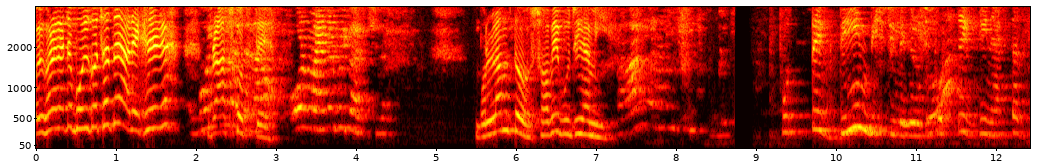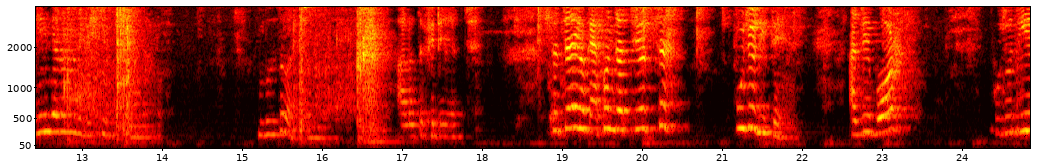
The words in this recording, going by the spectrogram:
ওই ঘরে গেছে বই গোছাতে আর এখানে ব্রাশ করতে। বললাম তো, সবই বুঝি আমি। প্রত্যেক দিন বৃষ্টি লেগে রয়েছে, প্রত্যেক দিন, একটা দিন গেল যে বৃষ্টি হচ্ছে না। দেখো বুঝতে পারছ না, আলোতে ফেটে যাচ্ছে। তো যাই হোক, এখন যাচ্ছি হচ্ছে পুজো দিতে। আজকে বর পুজো দিয়ে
